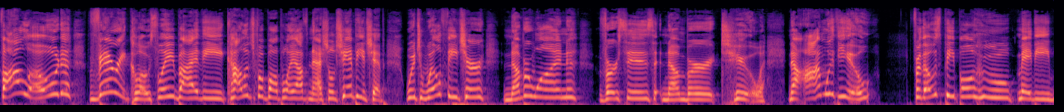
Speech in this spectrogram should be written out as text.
followed very closely by the college football playoff national championship which will feature number 1 versus number 2 now I'm with you for those people who maybe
